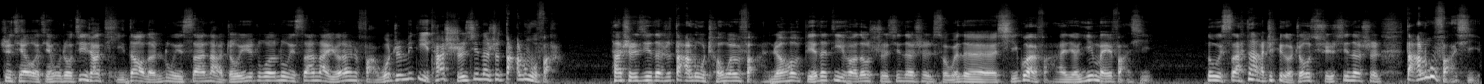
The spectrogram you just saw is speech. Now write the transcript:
之前我节目中经常提到的路易斯安那州，因为路易斯安那原来是法国殖民地，它实行的是大陆法，它实行的是大陆成文法，然后别的地方都实行的是所谓的习惯法，叫英美法系。路易斯安那这个州实行的是大陆法系。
